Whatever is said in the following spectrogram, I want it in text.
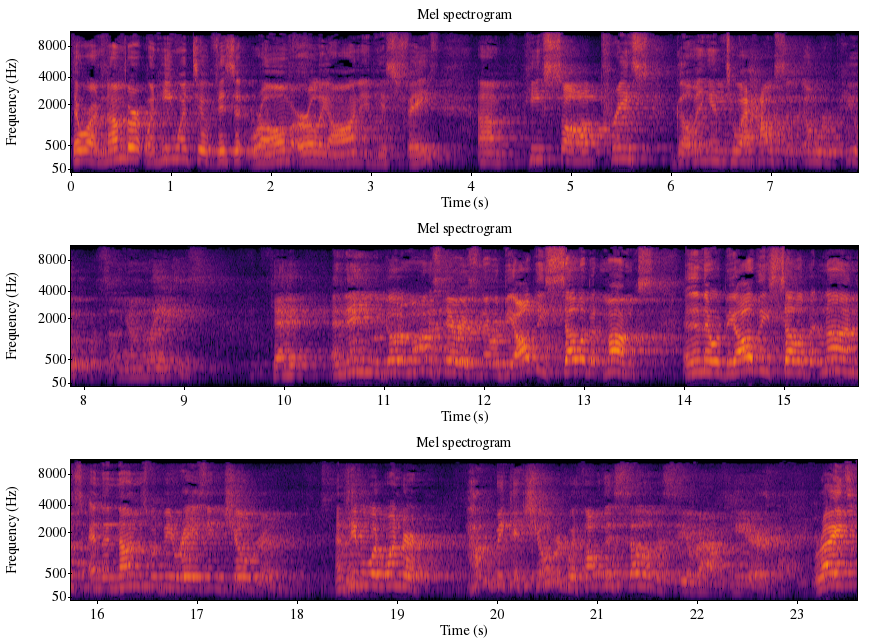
There were a number, when he went to visit Rome early on in his faith, um, he saw priests going into a house of ill repute with some young ladies. Okay? And then you would go to monasteries and there would be all these celibate monks, and then there would be all these celibate nuns, and the nuns would be raising children. And people would wonder, how did we get children with all this celibacy around here? Right?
